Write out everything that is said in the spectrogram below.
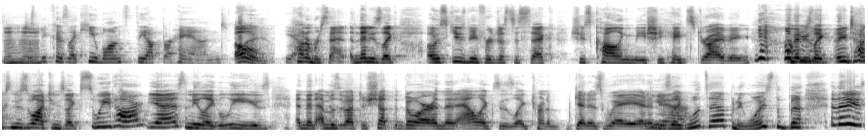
Mm-hmm. Just because like he wants the upper hand. Oh, But, yeah. 100%. And then he's like, oh, excuse me for just a sec. She's calling me. She hates driving. and then he's like, and he talks in his watch and he's like, sweetheart, yes. And he like leaves. And then Emma's about to shut the door. And then Alex is like trying to get his way in, and he's like, "What's happening? Why is the back?" And then he's,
